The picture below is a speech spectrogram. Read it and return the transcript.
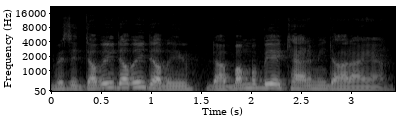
visit www.bumblebeeacademy.in.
